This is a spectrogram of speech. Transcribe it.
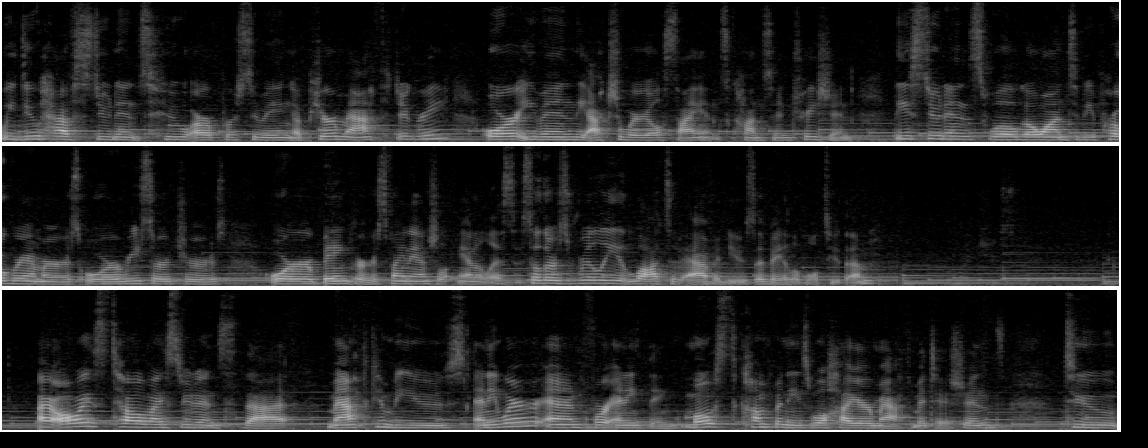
We do have students who are pursuing a pure math degree or even the actuarial science concentration. These students will go on to be programmers or researchers or bankers, financial analysts. So there's really lots of avenues available to them. I always tell my students that math can be used anywhere and for anything. Most companies will hire mathematicians to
